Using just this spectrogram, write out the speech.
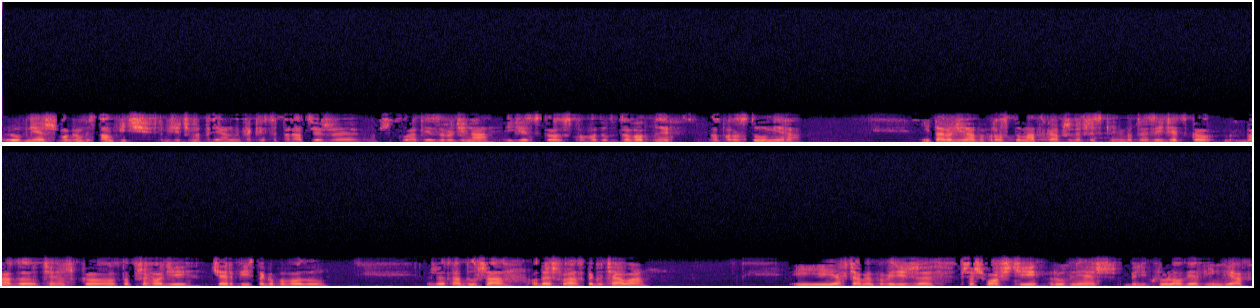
Również mogą wystąpić w tym świecie materialnym takie separacje, że na przykład jest rodzina i dziecko z powodów zdrowotnych no po prostu umiera. I ta rodzina po prostu, matka przede wszystkim, bo to jest jej dziecko, bardzo ciężko to przechodzi, cierpi z tego powodu, że ta dusza odeszła z tego ciała. I ja chciałbym powiedzieć, że w przeszłości również byli królowie w Indiach,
